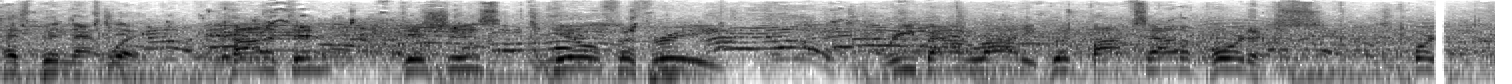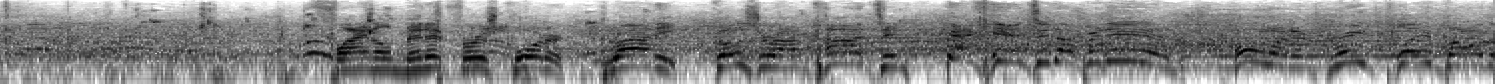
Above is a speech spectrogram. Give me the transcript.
has been that way. Connaughton dishes, Hill for three. Rebound Roddy, good box out of Portis. Final minute, first quarter. Roddy goes around Connaughton, backhands it up and in. Oh, what a great play by the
